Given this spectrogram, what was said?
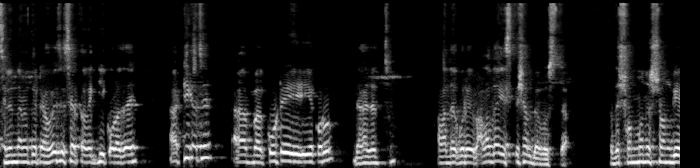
ছেলের নামে তো এটা হয়েছে, স্যার, তাহলে কি করা যায়? ঠিক আছে কোর্টে ইয়ে করো, দেখা যাচ্ছে। আলাদা করে আলাদা স্পেশাল ব্যবস্থা। তাদের সম্মানের সঙ্গে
